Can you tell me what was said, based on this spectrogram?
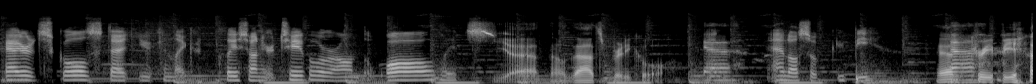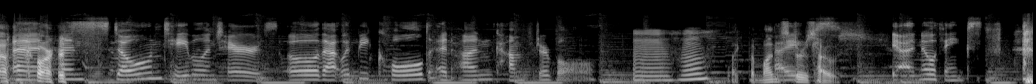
scattered skulls that you can like place on your table or on the wall. It's Yeah, no, that's pretty cool. yeah. and also creepy. And Yeah. creepy, of and, course. and stone table and chairs. Oh, that would be cold and uncomfortable. Mm-hmm. Like the Munsters Yikes. house. Yeah, no thanks.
